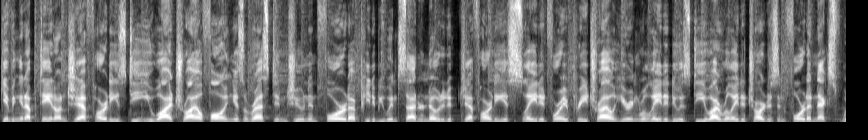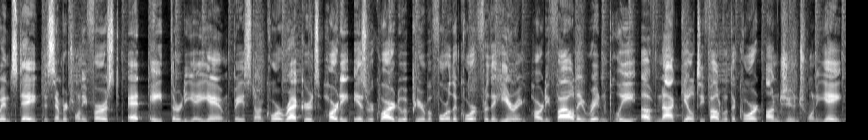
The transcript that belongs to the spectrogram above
Giving an update on Jeff Hardy's DUI trial following his arrest in June in Florida, PW Insider noted Jeff Hardy is slated for a pre-trial hearing related to his DUI-related charges in Florida next Wednesday, December 21st at 8:30 a.m. Based on court records, Hardy is required to appear before the court for the hearing. Hardy filed a written plea of not guilty filed with the court on June 28th.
